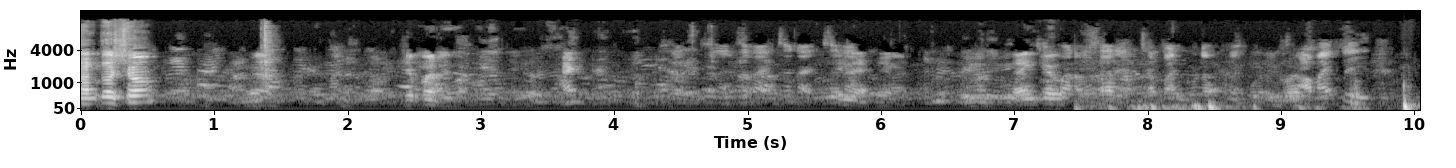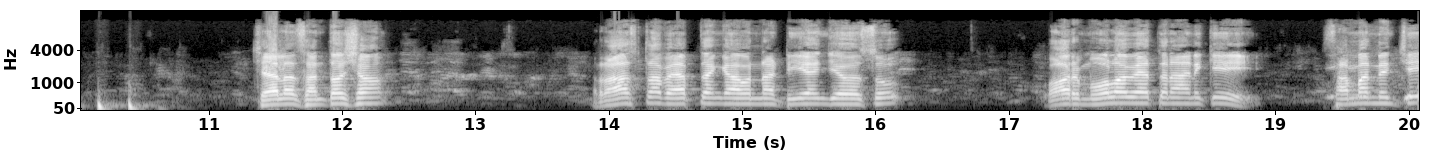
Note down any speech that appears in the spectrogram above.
సంతోషం. చెప్పండి. చాలా సంతోషం. రాష్ట్ర వ్యాప్తంగా ఉన్న టీఎన్జిఓస్ వారి మూల వేతనానికి సంబంధించి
